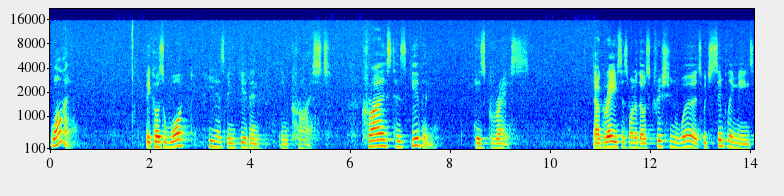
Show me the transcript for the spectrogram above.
Why? Because what he has been given in Christ. Christ has given his grace. Now, grace is one of those Christian words which simply means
